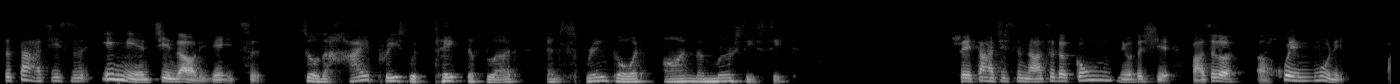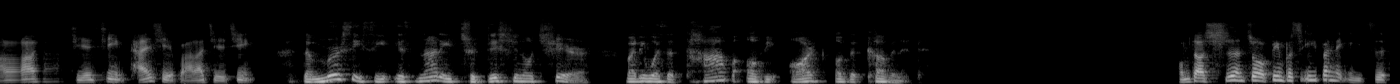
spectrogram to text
这大祭司一年进到里面一次。 So the high priest would take the blood and sprinkle it on the mercy seat. 所以大祭司拿这个公牛的血，把这个呃会幕里把它洁净，弹血把它洁净。 The mercy seat is not a traditional chair, but it was the top of the Ark of the Covenant. 我们知道施恩座并不是一般的椅子，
